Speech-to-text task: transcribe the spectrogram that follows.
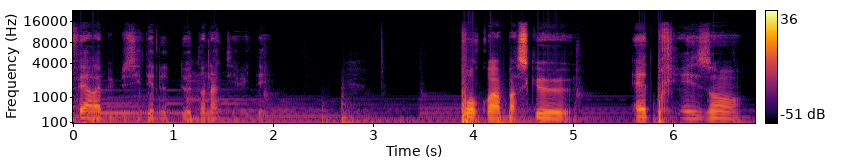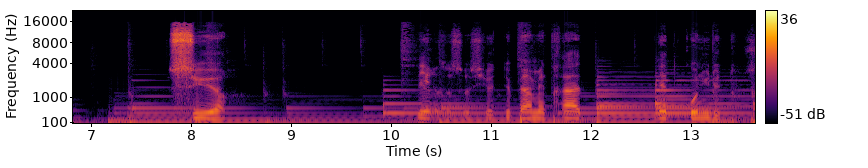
faire la publicité de, ton activité. Pourquoi? Parce que être présent sur les réseaux sociaux te permettra d'être connu de tous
